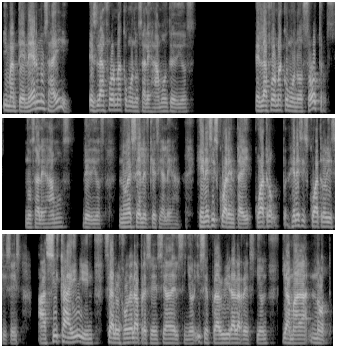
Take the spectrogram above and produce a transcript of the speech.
y mantenernos ahí es la forma como nos alejamos de Dios. Es la forma como nosotros nos alejamos de Dios. No es Él el que se aleja. Génesis 44, Génesis 4, 16. Así Caín se alejó de la presencia del Señor y se fue a vivir a la región llamada Not,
